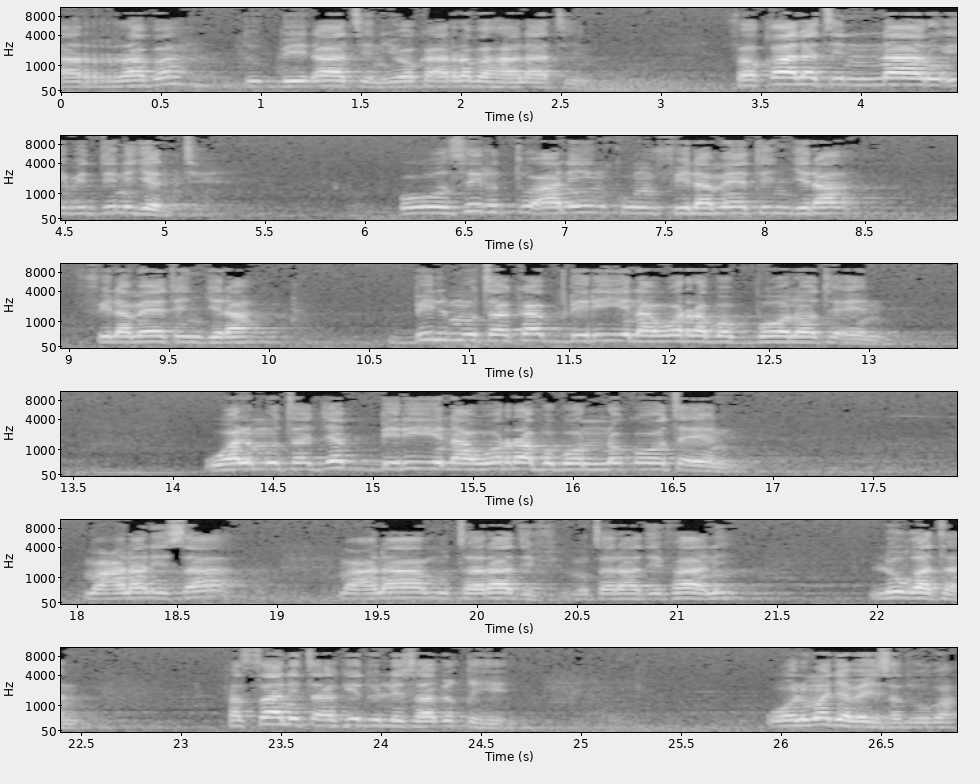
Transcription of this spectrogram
الربه دبيرات يوكا الربه هالات فقالت النار إبدي نجد أوثرت أنينكم فيلميت جرا فيلميت جرا بالمتكبرين ورببونوتين والمتجبرين والرب بونقوتين معنى نساء معنى مترادف مترادفان لغة فالثاني تأكيد لسابقه. والمجب يسدوبة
